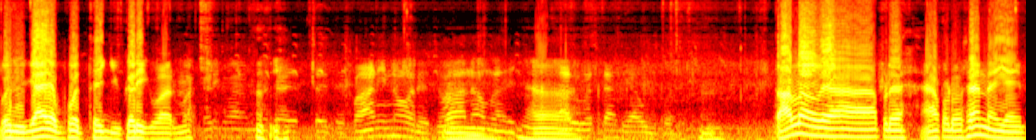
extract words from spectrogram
બધું ગાયબ હોત થઈ ગયું ઘડીક વારમાં. પાણી નો રહે જોવા ન મળે. ચાલો હવે આ આપણે આંકડો છે ને અહીંયા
